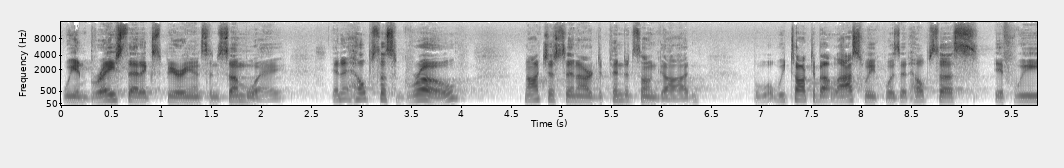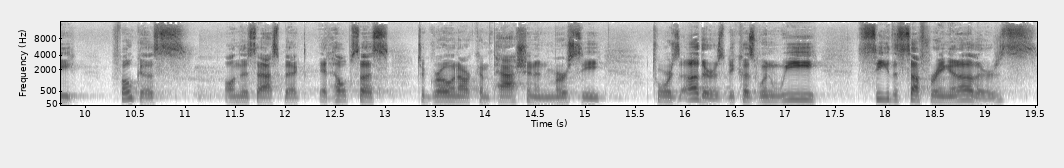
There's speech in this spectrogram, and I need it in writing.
We embrace that experience in some way, and it helps us grow, not just in our dependence on God, but what we talked about last week was it helps us, if we focus on this aspect, it helps us to grow in our compassion and mercy towards others because when we see the suffering in others,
